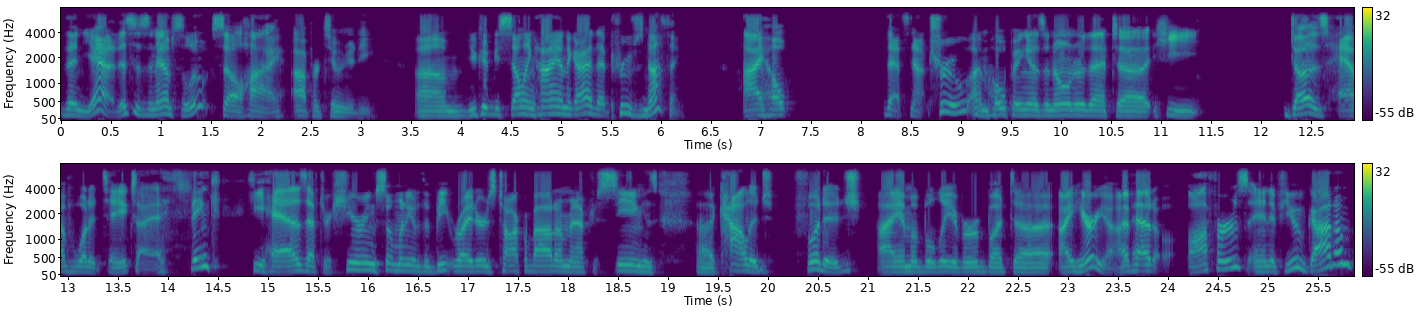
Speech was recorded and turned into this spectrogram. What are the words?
then yeah, this is an absolute sell high opportunity. Um, you could be selling high on a guy that proves nothing. I hope that's not true. I'm hoping as an owner that uh, he does have what it takes. I, think he has after hearing so many of the beat writers talk about him and after seeing his uh, college footage. I am a believer, but uh, I hear you. I've had offers, and if you've got them,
